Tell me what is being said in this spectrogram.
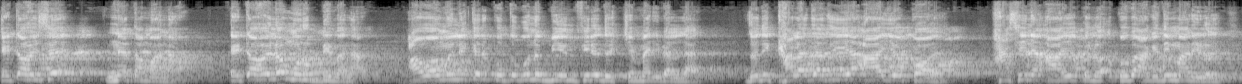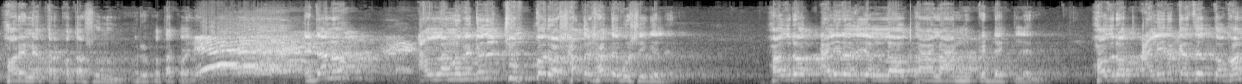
এটা হয়েছে নেতা মানা। এটা হইল মুরব্বী মানা। আওয়ামী লীগের কতগুলো বিএনপিরে দিচ্ছে মারিবেল্লায় যদি খালাদা দিয়ে আয়ও কয় হাসিনা আয়ও কইল কবে আগে দিন মারি লই হরে নেতার কথা শুনুন ওর কথা কয় এটা না? আল্লাহ নবীকে যে চুপ করো, সাথে সাথে বসে গেলেন। হজরত আলী রাজি আল্লাহ তালুকে ডাকলেন হজরত আলীর কাছে তখন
